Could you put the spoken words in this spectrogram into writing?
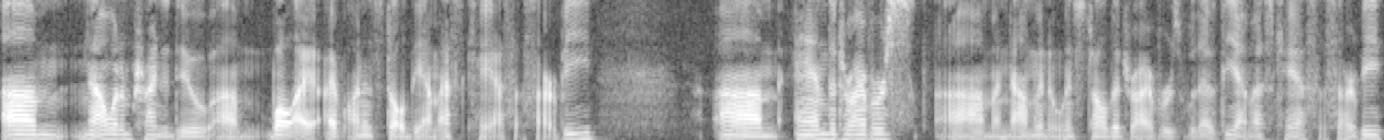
um, now what I'm trying to do, um, well, I, have uninstalled the MSK SSRV um, and the drivers, um, and now I'm going to install the drivers without the MSK SSRV.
